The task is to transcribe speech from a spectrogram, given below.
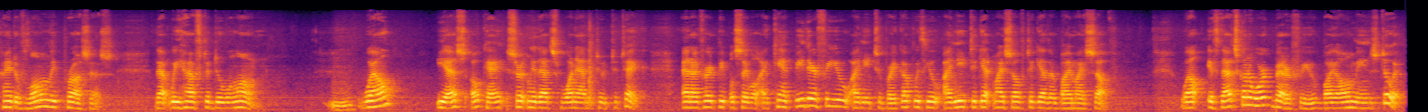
kind of lonely process that we have to do alone. Well, yes, okay, certainly that's one attitude to take. And I've heard people say, well, I can't be there for you, I need to break up with you, I need to get myself together by myself. Well, if that's going to work better for you, by all means do it.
